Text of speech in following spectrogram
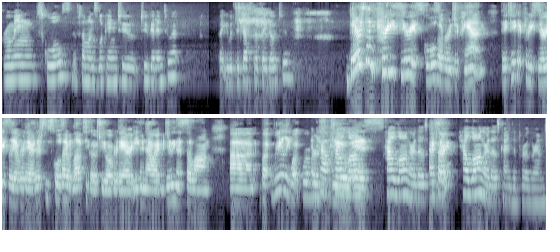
grooming schools if someone's looking to to get into it that you would suggest that they go to? There's some pretty serious schools over in Japan they take it pretty seriously over there. There's some schools I would love to go to over there, even though I've been doing this so long. Um, but really, what groomers how, do how long, is how long are those? I'm sorry. Of, how long are those kinds of programs?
